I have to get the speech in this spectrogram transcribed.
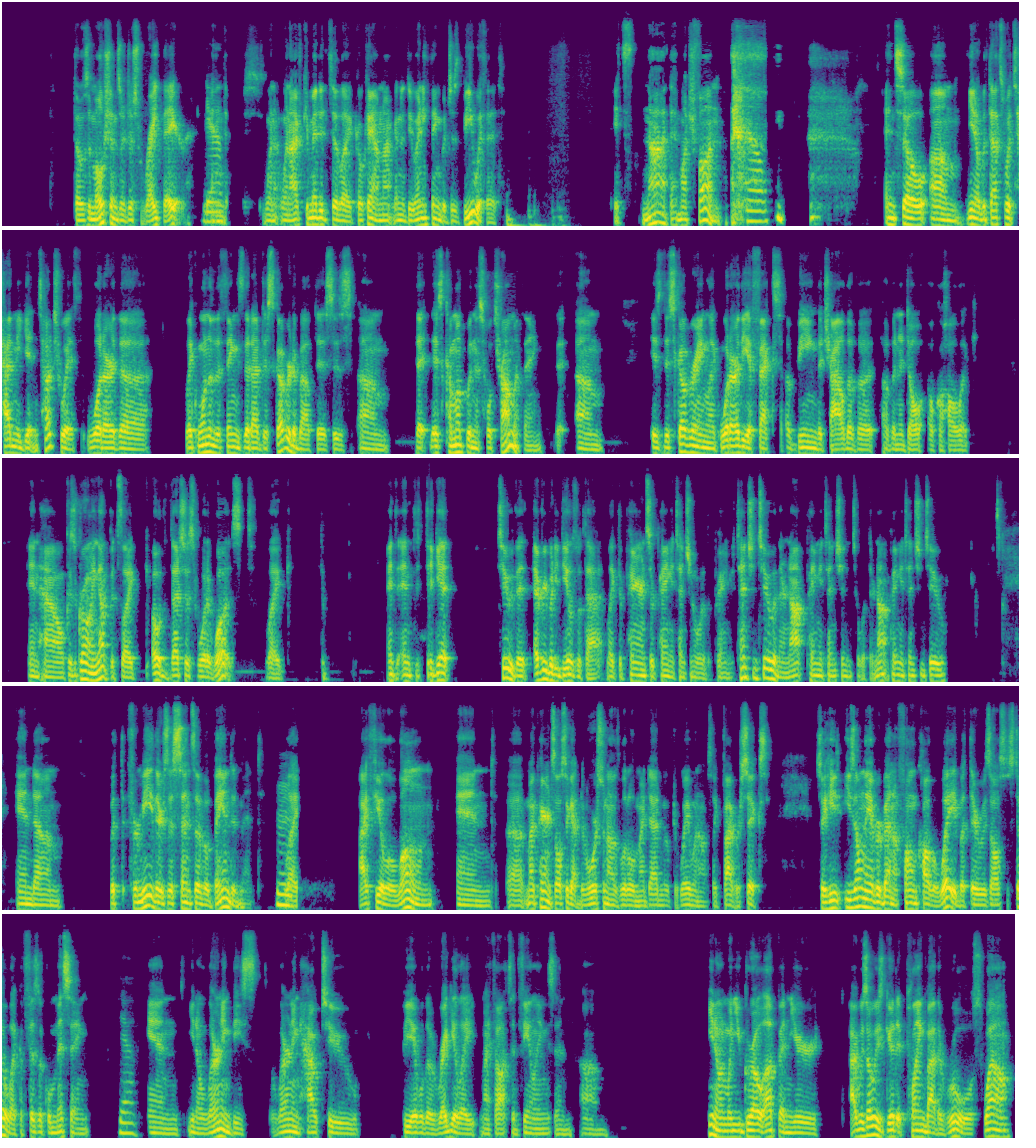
those emotions are just right there. Yeah. And when when i've committed to like okay i'm not going to do anything but just be with it it's not that much fun. No. and so, um, you know, but that's what's had me get in touch with what are the, like one of the things that I've discovered about this is um, that has come up with this whole trauma thing that, um, is discovering like what are the effects of being the child of a of an adult alcoholic and how because growing up it's like oh that's just what it was like and and to get too that everybody deals with that. Like the parents are paying attention to what they're paying attention to and they're not paying attention to what they're not paying attention to. And um but for me there's a sense of abandonment. Mm. like i feel alone and uh, my parents also got divorced when i was little. My dad moved away when i was like five or six. So he, he's only ever been a phone call away but there was also still like a physical missing yeah. and you know learning these learning how to be able to regulate my thoughts and feelings and um, you know and when you grow up and you're i was always good at playing by the rules. Well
